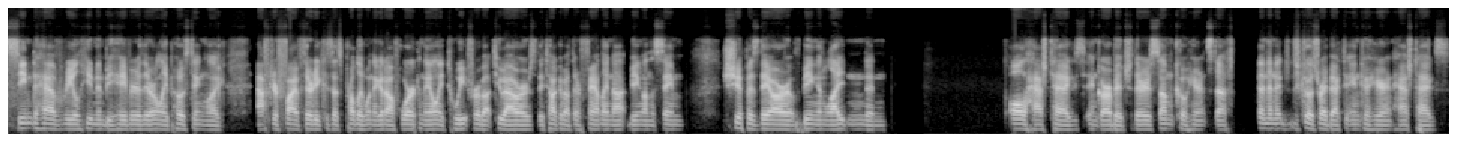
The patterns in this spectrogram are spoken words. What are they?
seem to have real human behavior, they're only posting like after 5:30 because that's probably when they get off work, and they only tweet for about two hours. They talk about their family not being on the same ship as they are of being enlightened and all hashtags and garbage. There is some coherent stuff, and then it just goes right back to incoherent hashtags.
